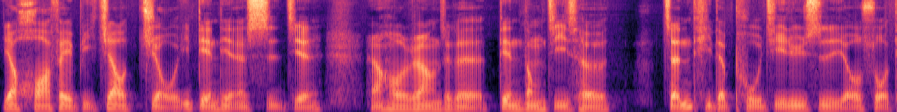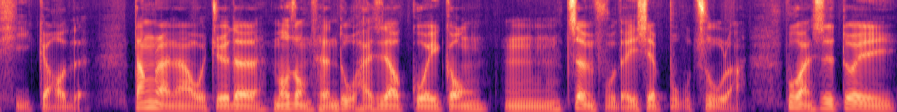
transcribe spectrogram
要花费比较久一点点的时间，然后让这个电动机车整体的普及率是有所提高的。当然啊，我觉得某种程度还是要归功嗯政府的一些补助啦，不管是对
